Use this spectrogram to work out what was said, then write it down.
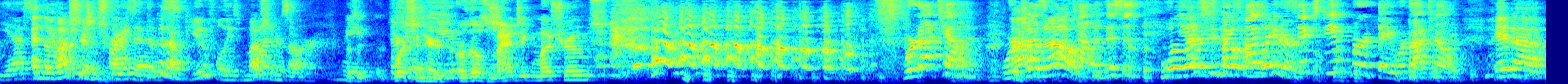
yes. And the I can't wait to mushrooms, Try those- those. look at how beautiful these mushrooms are. I There's a- mean, The they're question here is, are those magic mushrooms? We're not telling. We're I just don't not telling. This is, We'll you know, let it's you my know husband's later. 60th birthday. We're not telling. It, uh,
